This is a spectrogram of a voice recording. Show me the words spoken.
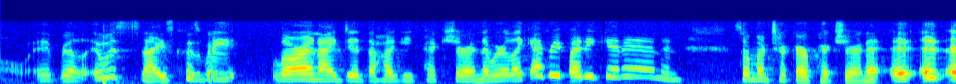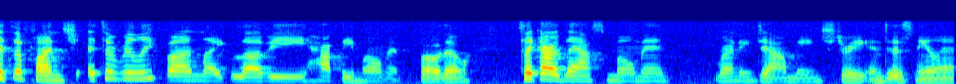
Oh, it really it was nice because we Laura and I did the huggy picture, and then we were like, everybody get in, and someone took our picture, and it, it, it it's a fun, it's a really fun, like lovey, happy moment photo. It's like our last moment running down Main Street in Disneyland.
